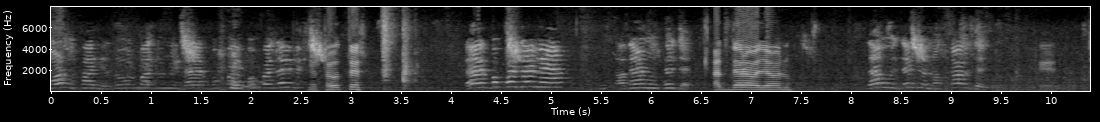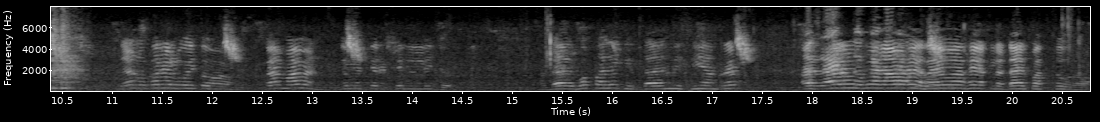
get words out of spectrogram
મોડું થાય છે દોર બાજુની ડાયર બફાઈ બફાઈ જાય ને. એટલે ઉત્તર ડાયર બફાઈ જાય ને. આ દળનું થઈ જાય હાથ ધરાવા જવાનું જાવું જજો ને ખાવ જજો જાણું કરેલું હોય તો કામ આવે ને ગમે ત્યારે ઠેલી લઈ જાવ ડાય બપા જાય કે ડાયની ધ્યાન રાખ આ શ્રાવણ પણ આવે છે, રવિવાર છે એટલે ડાય પાત ખવડાવો.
